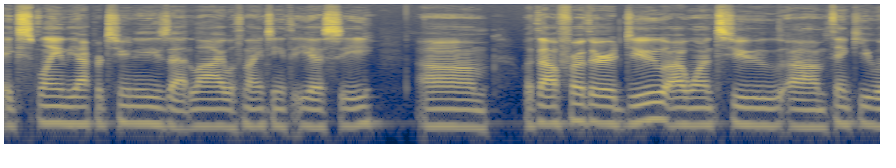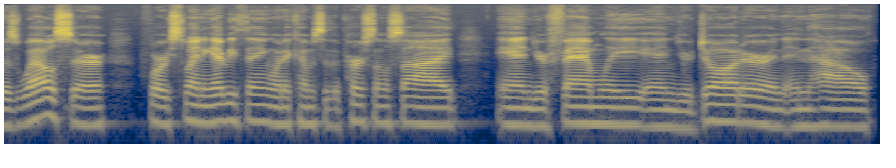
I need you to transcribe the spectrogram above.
explain the opportunities that lie with 19th ESC. Um, without further ado, I want to um, thank you as well, sir, for explaining everything when it comes to the personal side and your family and your daughter and, and how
